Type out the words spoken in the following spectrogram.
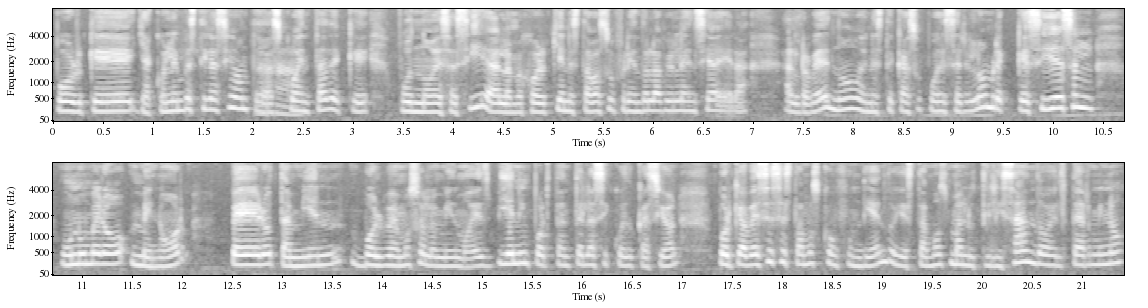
porque ya con la investigación te das cuenta de que pues no es así, a lo mejor quien estaba sufriendo la violencia era al revés, ¿no? En este caso puede ser el hombre, que sí es el, un número menor, pero también volvemos a lo mismo, es bien importante la psicoeducación porque a veces estamos confundiendo y estamos mal utilizando el término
